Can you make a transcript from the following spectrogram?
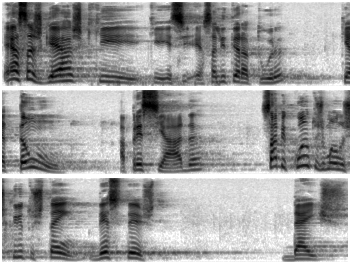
Essas guerras que, que esse, essa literatura, que é tão apreciada, Sabe quantos manuscritos tem desse texto? Dez.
